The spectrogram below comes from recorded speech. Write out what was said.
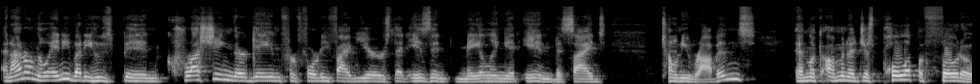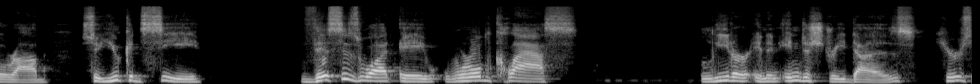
And I don't know anybody who's been crushing their game for 45 years that isn't mailing it in besides Tony Robbins. And look, I'm going to just pull up a photo, Rob, so you could see this is what a world class leader in an industry does. Here's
